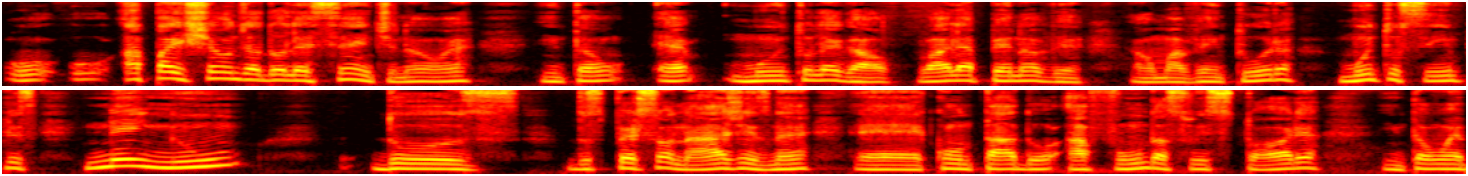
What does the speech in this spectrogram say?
o, o, a paixão de adolescente, não é? Então é muito legal, vale a pena ver. É uma aventura muito simples, nenhum dos, dos personagens, né? É contado a fundo a sua história. Então é,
